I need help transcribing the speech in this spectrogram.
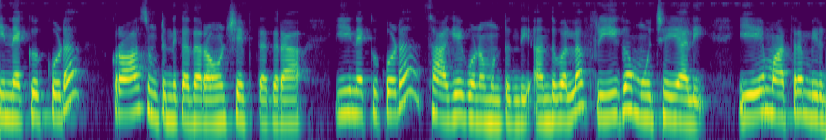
ఈ నెక్ కూడా క్రాస్ ఉంటుంది కదా రౌండ్ షేప్ దగ్గర. ఈ నెక్ కూడా సాగే గుణం ఉంటుంది. అందువల్ల ఫ్రీగా మూవ్ చేయాలి. ఏ మాత్రం మీరు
